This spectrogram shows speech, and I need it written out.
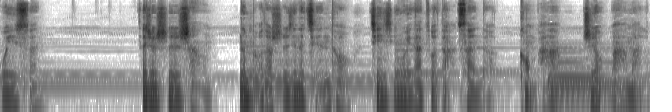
微酸。在这世上，能跑到时间的前头，精心为他做打算的，恐怕只有妈妈了。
